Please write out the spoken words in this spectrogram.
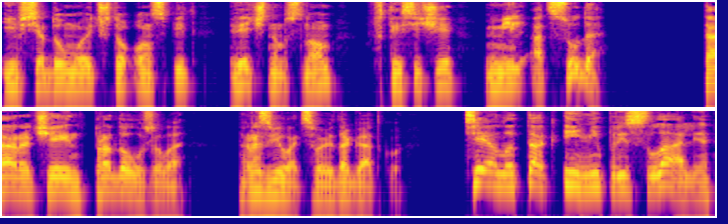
и все думают, что он спит вечным сном в тысячи миль отсюда?» Тара Чейн продолжила развивать свою догадку. Тело так и не прислали,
